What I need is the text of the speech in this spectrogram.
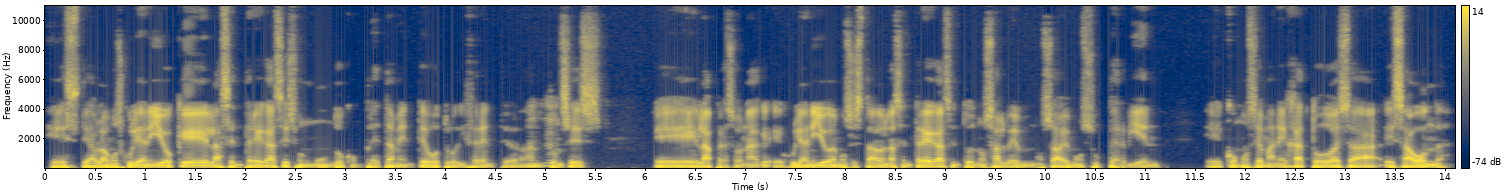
este hablamos Julián y yo que las entregas es un mundo completamente otro diferente, ¿verdad? Entonces, Eh, la persona, eh, Julián y yo hemos estado en las entregas, entonces nos, salvemos, sabemos súper bien eh, cómo se maneja toda esa, esa onda.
